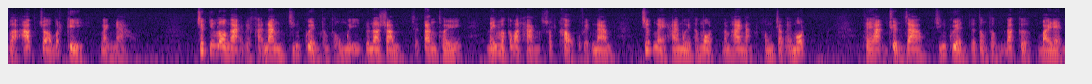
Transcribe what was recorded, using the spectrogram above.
và áp cho bất kỳ ngành nào. Trước những lo ngại về khả năng chính quyền Tổng thống Mỹ Donald Trump sẽ tăng thuế đánh vào các mặt hàng xuất khẩu của Việt Nam trước ngày 20 tháng 1 năm 2021, thời hạn chuyển giao chính quyền cho Tổng thống đắc cử Biden.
